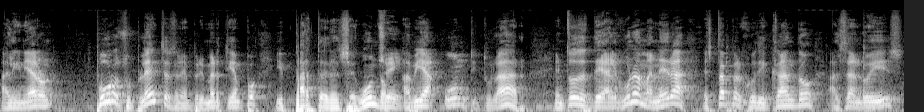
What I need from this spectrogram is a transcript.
alinearon puros suplentes en el primer tiempo y parte del segundo. Sí. Había un titular. Entonces, de alguna manera, está perjudicando al San Luis,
